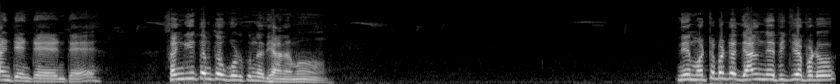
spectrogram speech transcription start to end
పాయింట్ ఏంటి అంటే సంగీతంతో కూడుకున్న ధ్యానము. నేను మొట్టమొదటి ధ్యానం నేర్పించినప్పుడు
